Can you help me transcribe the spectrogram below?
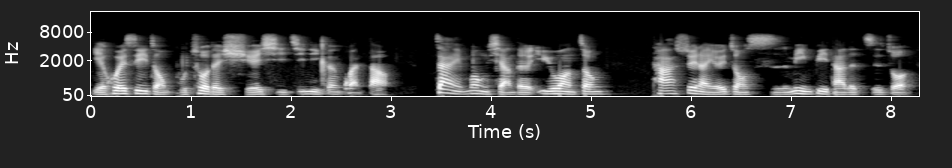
也会是一种不错的学习经历跟管道。在梦想的欲望中。他虽然有一种使命必达的执着，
